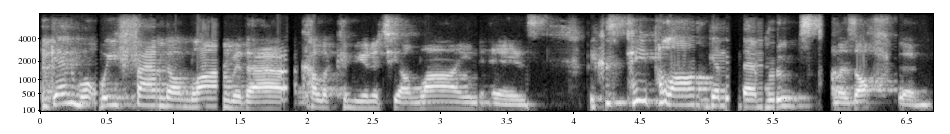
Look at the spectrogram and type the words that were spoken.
Again, what we found online with our color community online is because people aren't getting their roots done as often,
